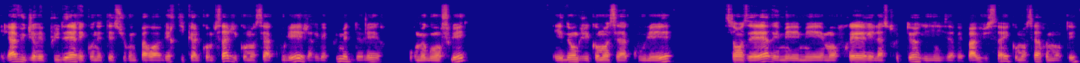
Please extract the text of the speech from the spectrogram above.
Et là, vu que j'avais plus d'air et qu'on était sur une paroi verticale comme ça, j'ai commencé à couler et j'arrivais plus à mettre de l'air pour me gonfler. Et donc, j'ai commencé à couler sans air et mes, mes- mon frère et l'instructeur, ils n'avaient pas vu ça, ils commençaient à remonter.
